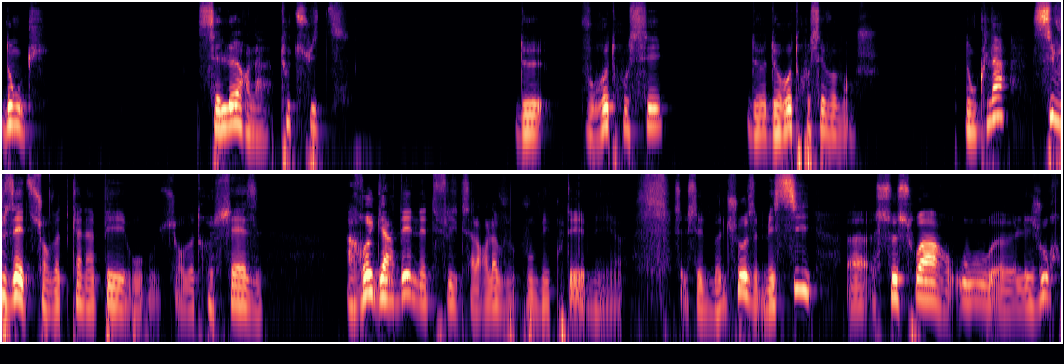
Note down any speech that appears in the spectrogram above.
Donc, c'est l'heure là, tout de suite, de vous retrousser, de, retrousser vos manches. Donc là, si vous êtes sur votre canapé ou sur votre chaise à regarder Netflix, alors là vous, m'écoutez, mais euh, c'est une bonne chose, mais si euh, ce soir ou euh, les jours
